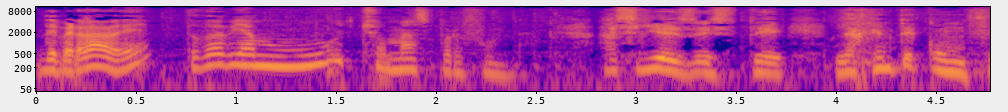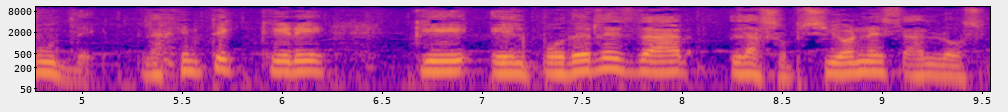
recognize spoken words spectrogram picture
de verdad, ¿eh? Todavía mucho más profunda. Así es, este, la gente confunde, la gente cree que el poderles dar las opciones a los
